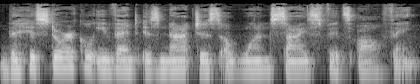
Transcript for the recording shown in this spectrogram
the historical event is not just a one size fits all thing.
